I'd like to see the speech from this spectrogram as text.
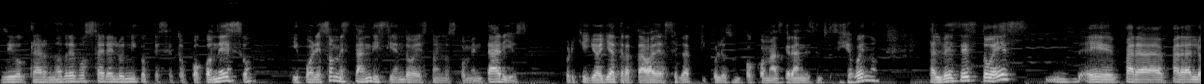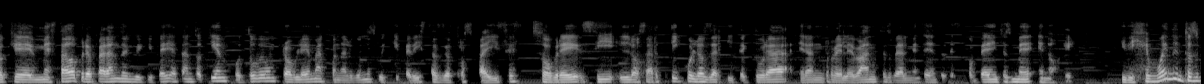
Digo, claro, no debo ser el único que se topó con eso y por eso me están diciendo esto en los comentarios, porque yo ya trataba de hacer artículos un poco más grandes. Entonces dije, bueno, tal vez esto es eh, para, para, lo que me he estado preparando en Wikipedia tanto tiempo. Tuve un problema con algunos wikipedistas de otros países sobre si los artículos de arquitectura eran relevantes realmente dentro de Wikipedia, entonces me enojé. Y dije, bueno, entonces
